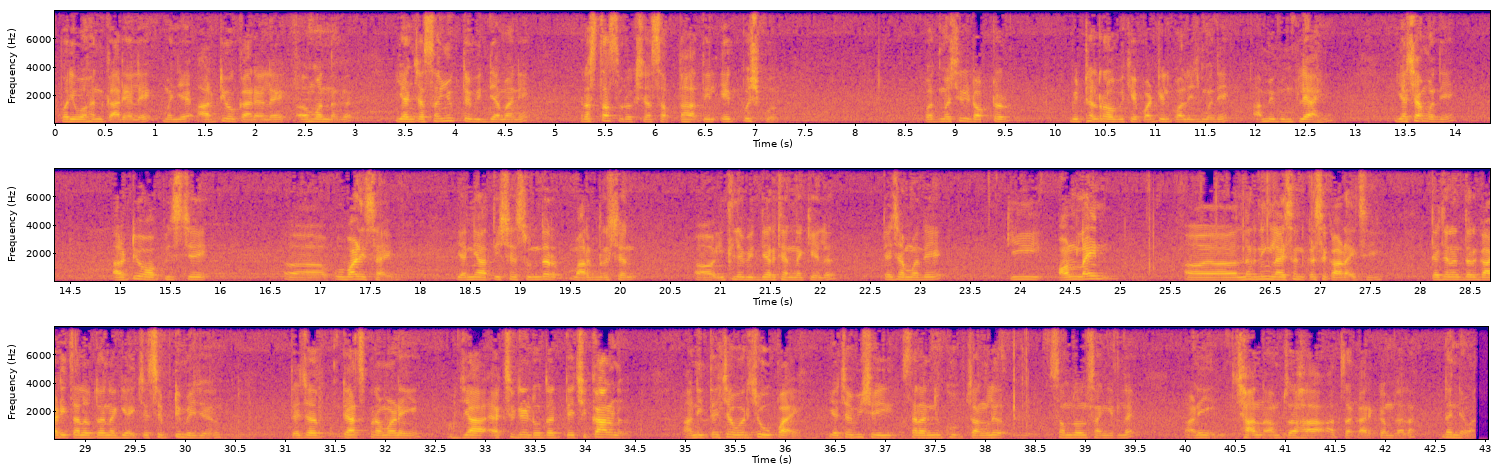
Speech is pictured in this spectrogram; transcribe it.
परिवहन कार्यालय म्हणजे आर टी ओ कार्यालय अहमदनगर यांच्या संयुक्त विद्यमाने रस्ता सुरक्षा सप्ताहातील एक पुष्प पद्मश्री डॉक्टर विठ्ठलराव विखे पाटील कॉलेजमध्ये आम्ही गुंफले आहे. याच्यामध्ये आर टी ओ ऑफिसचे अ, उबाळे साहेब यांनी अतिशय सुंदर मार्गदर्शन इथल्या विद्यार्थ्यांना केलं. त्याच्यामध्ये की ऑनलाईन लर्निंग लायसन कसं काढायचे त्याच्यानंतर गाडी चालवताना घ्यायचे सेफ्टी मेजर त्याच्या त्याचप्रमाणे ज्या ॲक्सिडेंट होतात त्याची कारणं आणि त्याच्यावरचे उपाय याच्याविषयी सरांनी खूप चांगलं समजावून सांगितलं आहे आणि छान आमचा हा आजचा कार्यक्रम झाला. धन्यवाद.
